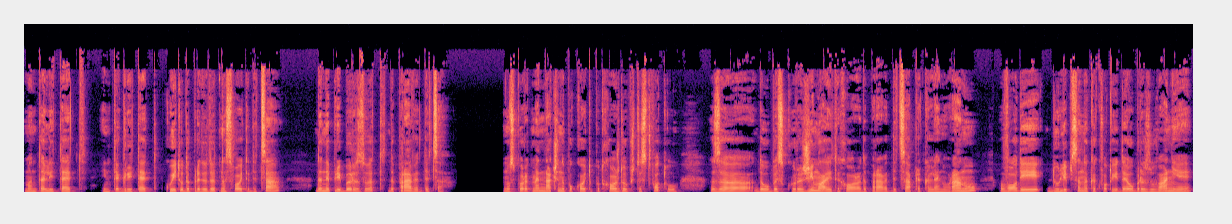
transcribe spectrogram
менталитет, интегритет, които да предадат на своите деца, да не прибързват да правят деца. Но според мен начина по който подхожда обществото за да обезкуражи младите хора да правят деца прекалено рано, води до липса на каквото и да е образование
